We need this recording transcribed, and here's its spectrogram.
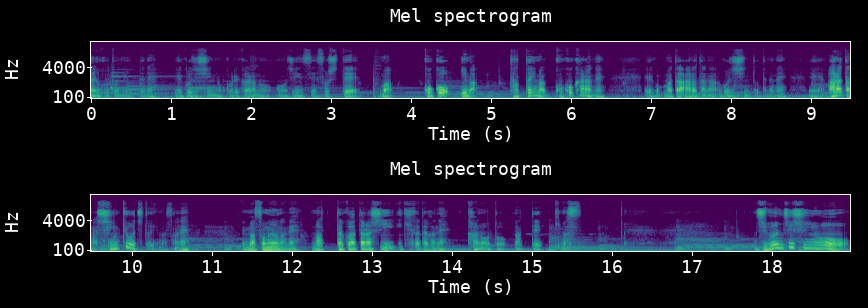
えることによってね、ご自身のこれからの人生、そして、まあ、ここ、今、たった今、ここからね、また新たなご自身にとってのね、新たな新境地といいますかね。まあそのようなね、全く新しい生き方がね、可能となってきます。自分自身を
